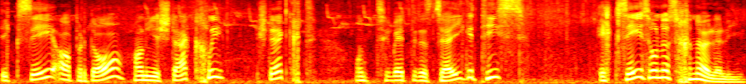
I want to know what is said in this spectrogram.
ich sehe aber da, habe ich ein Steckchen gesteckt und ich werde das zeigen, Tis. Ich sehe so ein Knöllchen.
